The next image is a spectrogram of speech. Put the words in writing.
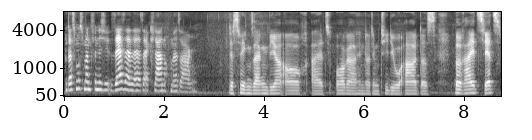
Und das muss man, finde ich, sehr, sehr, sehr, sehr klar nochmal sagen. Deswegen sagen wir auch als Orga hinter dem TDOA, dass bereits jetzt,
